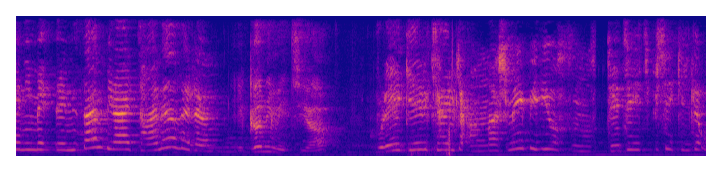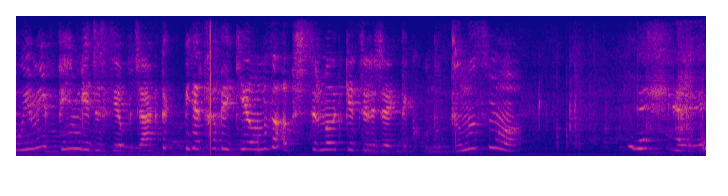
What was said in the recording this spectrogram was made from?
zaman ganimetlerinizden birer tane alırım. E, ganimeti ya. Buraya gelirkenki anlaşmayı biliyorsunuz. Gece hiçbir şekilde uyumayıp film gecesi yapacaktık. Bir de tabii ki yanımıza atıştırmalık getirecektik. Unuttunuz mu? Asla.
